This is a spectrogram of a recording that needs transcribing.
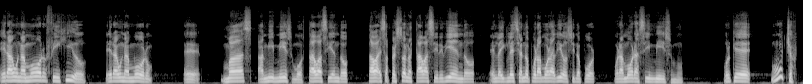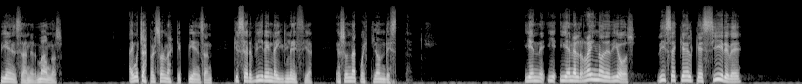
era un amor fingido, era un amor eh, más a mí mismo, estaba haciendo, estaba, esa persona estaba sirviendo en la iglesia no por amor a Dios, sino por, por amor a sí mismo. Porque muchos piensan, hermanos, hay muchas personas que piensan que servir en la iglesia es una cuestión de estatus. Y en, y en el reino de Dios dice que el que sirve,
